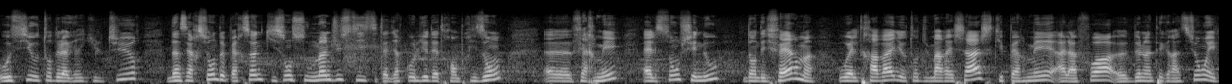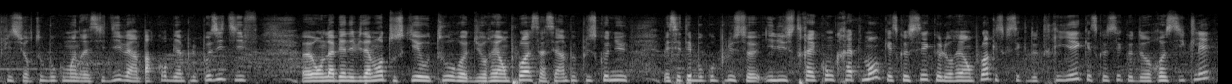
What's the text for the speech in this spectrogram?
aussi autour de l'agriculture, d'insertion de personnes qui sont sous main de justice, c'est-à-dire qu'au lieu d'être en prison, euh, fermées, elles sont chez nous dans des fermes où elles travaillent autour du maraîchage, ce qui permet à la fois euh, de l'intégration et puis surtout beaucoup moins de récidives et un parcours bien plus positif. Euh, on a bien évidemment tout ce qui est autour du réemploi, ça c'est un peu plus connu, mais c'était beaucoup plus illustré concrètement. Qu'est-ce que c'est que le réemploi? Qu'est-ce que c'est que de trier? Qu'est-ce que c'est que de recycler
